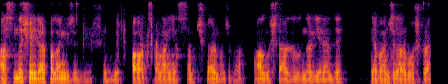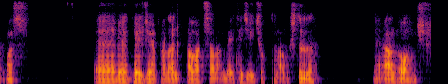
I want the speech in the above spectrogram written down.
Aslında şeyler falan güzel oluyor. Şöyle bir AVAX falan yazsam çıkar mı acaba? Almışlardı bunları genelde. Yabancılar boş bırakmaz. Ee, BTC falan, AVAX falan. BTC'yi çoktan almıştır da. Yani olmuş.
